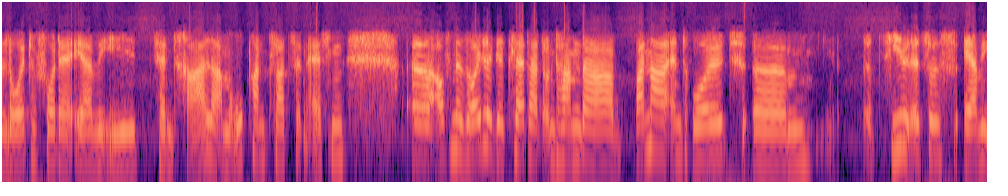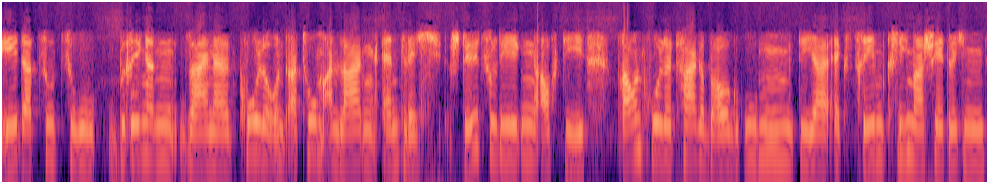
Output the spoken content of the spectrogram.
Leute vor der RWE-Zentrale am Opernplatz in Essen auf eine Säule geklettert und haben da Banner entrollt. Ähm, Ziel ist es, RWE dazu zu bringen, seine Kohle- und Atomanlagen endlich stillzulegen. Auch die Braunkohletagebaugruben, die ja extrem klimaschädlichen,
